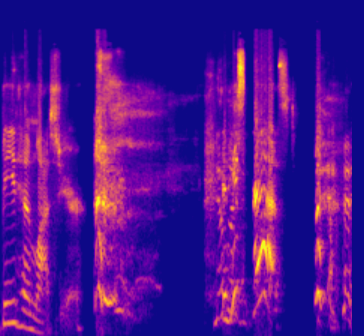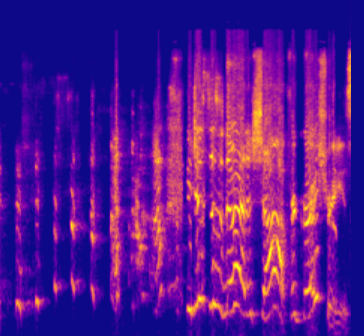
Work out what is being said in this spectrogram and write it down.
beat him last year, and he's fast. he just doesn't know how to shop for groceries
